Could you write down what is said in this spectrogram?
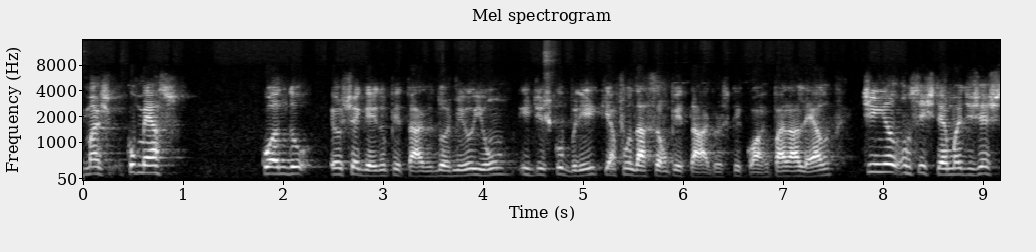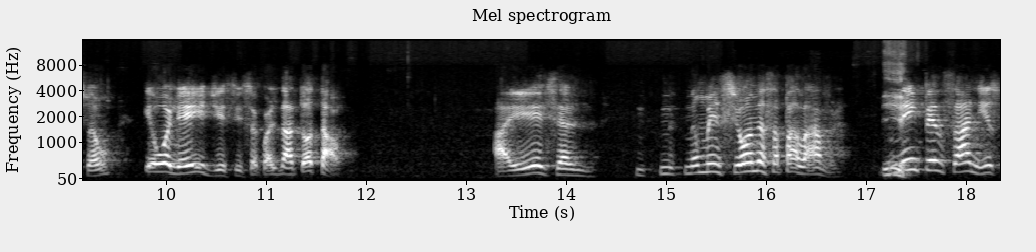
Mas começo quando eu cheguei no Pitágoras em 2001 e descobri que a Fundação Pitágoras, que corre paralelo, tinha um sistema de gestão que eu olhei e disse: Isso é qualidade total. Aí eles disseram: Não menciona essa palavra. Nem pensar nisso.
